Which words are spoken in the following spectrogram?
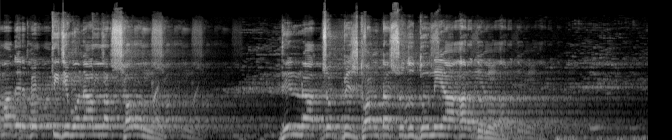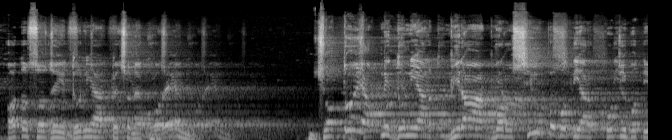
আমাদের ব্যক্তি জীবনে আল্লাহর স্মরণ নাই। দিন রাত চব্বিশ ঘণ্টা শুধু দুনিয়া আর দুনিয়া। অথচ যেই দুনিয়ার পেছনে ঘোরেন, যতই আপনি দুনিয়ার বিরাট বড় শিল্পপতি আর কোটিপতি,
